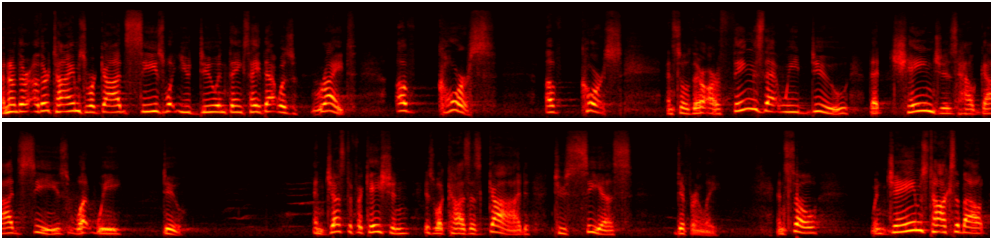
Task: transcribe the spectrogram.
And are there other times where God sees what you do and thinks, hey, that was right? Of course. Of course. And so there are things that we do that changes how God sees what we do. And justification is what causes God to see us differently. And so, when James talks about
